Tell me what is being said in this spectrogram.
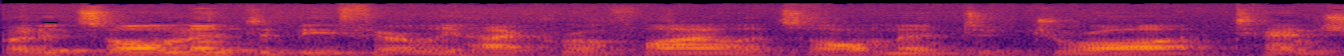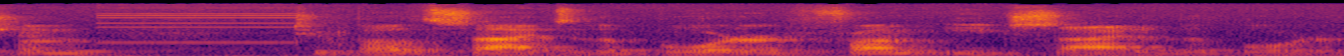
But it's all meant to be fairly high profile. It's all meant to draw attention to both sides of the border, from each side of the border,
